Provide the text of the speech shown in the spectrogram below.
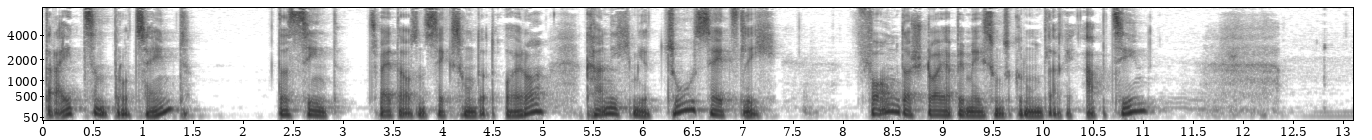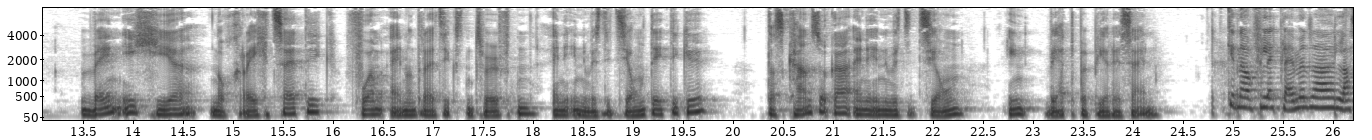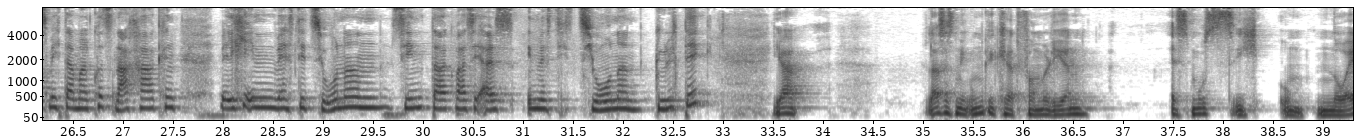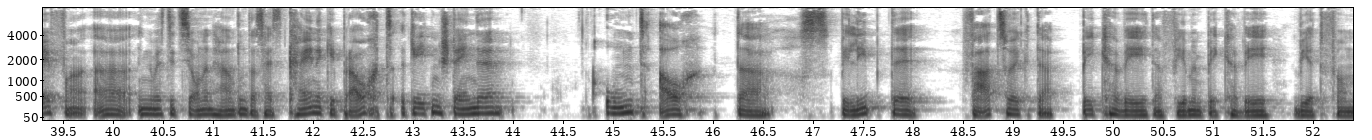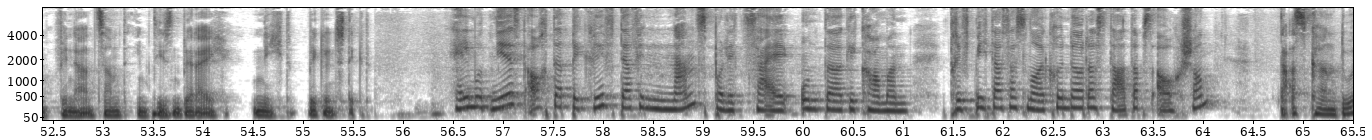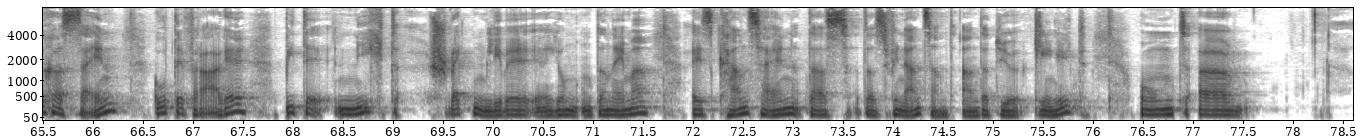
13 Prozent, das sind 2600 Euro, kann ich mir zusätzlich von der Steuerbemessungsgrundlage abziehen wenn ich hier noch rechtzeitig vor dem 31.12. eine Investition tätige, das kann sogar eine Investition in Wertpapiere sein. Genau, vielleicht bleiben wir da, lass mich da mal kurz nachhaken. Welche Investitionen sind da quasi als Investitionen gültig? Ja, lass es mich umgekehrt formulieren. Es muss sich um Neuinvestitionen handeln, das heißt keine Gebrauchtgegenstände und auch das beliebte Fahrzeug der BKW, der Firmen BKW wird vom Finanzamt in diesem Bereich nicht begünstigt. Helmut, mir ist auch der Begriff der Finanzpolizei untergekommen. Trifft mich das als Neugründer oder Startups auch schon? Das kann durchaus sein. Gute Frage. Bitte nicht schrecken, liebe äh, Jungunternehmer. Es kann sein, dass das Finanzamt an der Tür klingelt und äh,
